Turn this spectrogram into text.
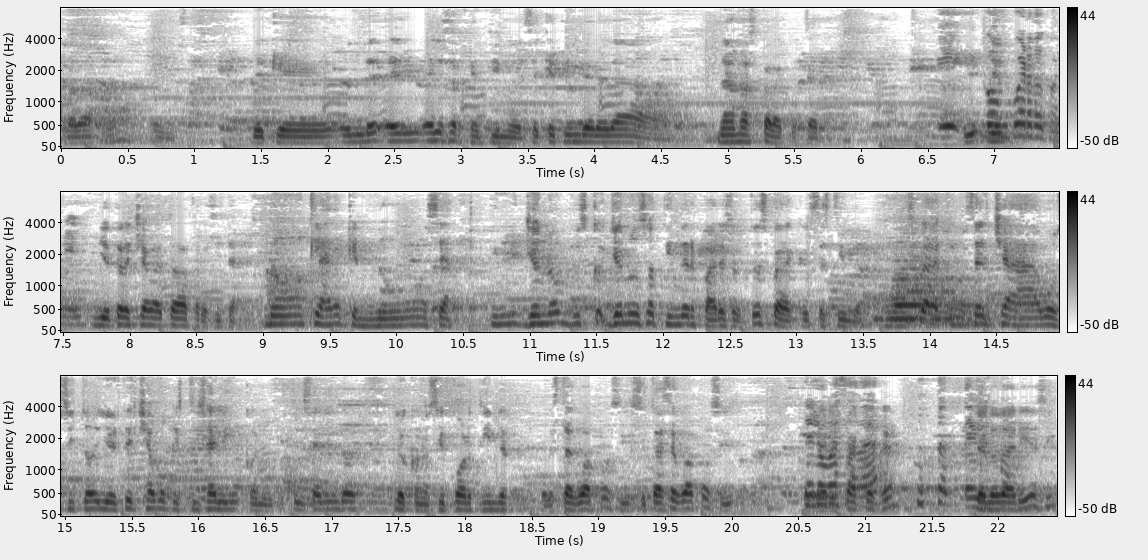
trabajo, eh, de que él, él- él es argentino, y sé que Tinder era nada más para coger. Eh, Y- y- concuerdo con él. Y otra chava toda fresita. No, claro que no. O sea, yo no busco, yo no uso Tinder para eso. Entonces, ¿para qué usas Tinder? No, es para conocer chavos y todo. Y este chavo que estoy saliendo, con el que estoy saliendo, lo conocí por Tinder. Pero está guapo, sí. ¿Se te hace guapo? Sí. ¿Te lo ¿Tinder vas a dar? coger? Te ¿Te lo lo- daría? Sí.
